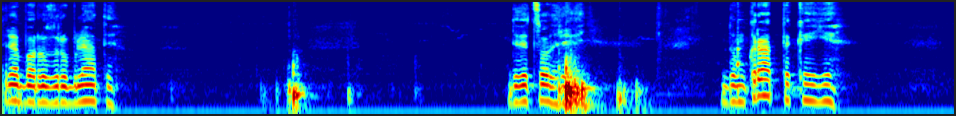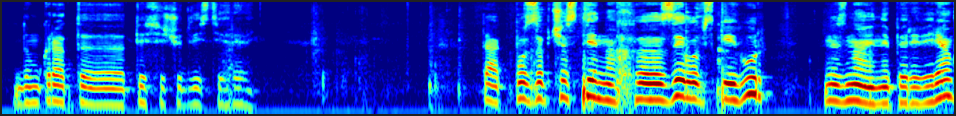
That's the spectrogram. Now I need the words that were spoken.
Треба розробляти 900 гривень. Домкрат такий є. Домкрат е, 1200 гривень. Так, по запчастинах е, Зиловський гур. Не знаю, не перевіряв.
